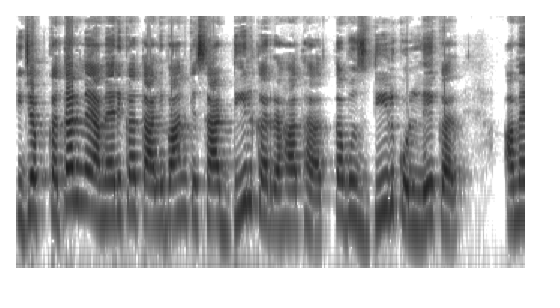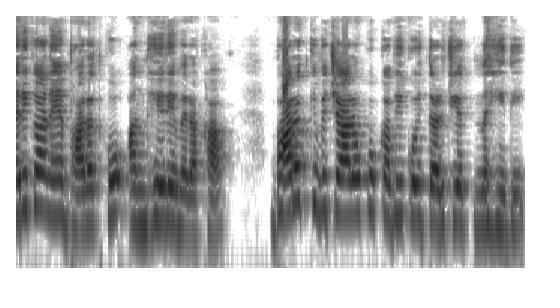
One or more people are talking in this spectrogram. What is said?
कि जब कतर में अमेरिका तालिबान के साथ डील कर रहा था, तब उस डील को लेकर अमेरिका ने भारत को अंधेरे में रखा। भारत के विचारों को कभी कोई तरजीत नहीं दी।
